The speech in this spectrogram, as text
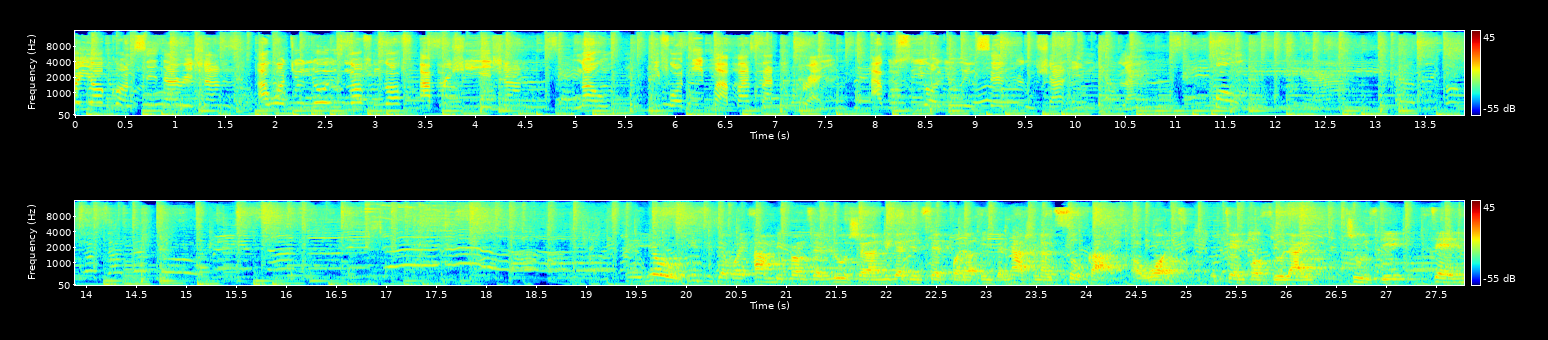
for your consideration. I want you to know it's not enough appreciation. Now, before the papa start to cry, I will see all you in St. Lucia in July. Boom! Hey yo, this is your boy Ambi from St. Lucia and we're getting set for the International Soca Awards, the 10th of July, Tuesday, 10.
